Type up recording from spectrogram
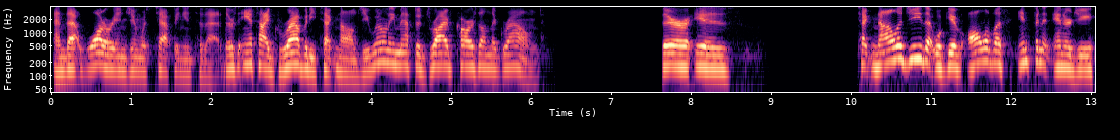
And that water engine was tapping into that. There's anti-gravity technology. We don't even have to drive cars on the ground. There is technology that will give all of us infinite energy,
